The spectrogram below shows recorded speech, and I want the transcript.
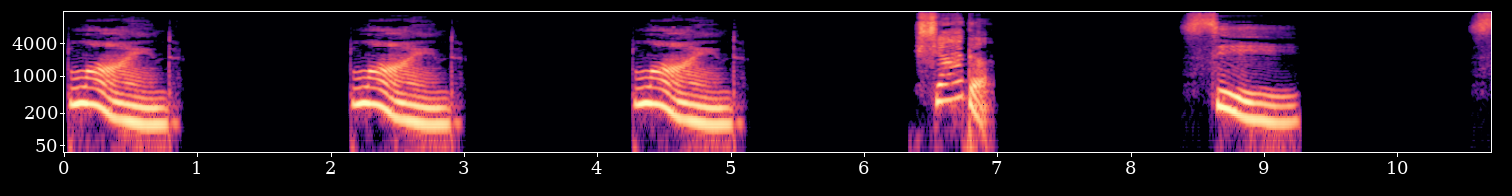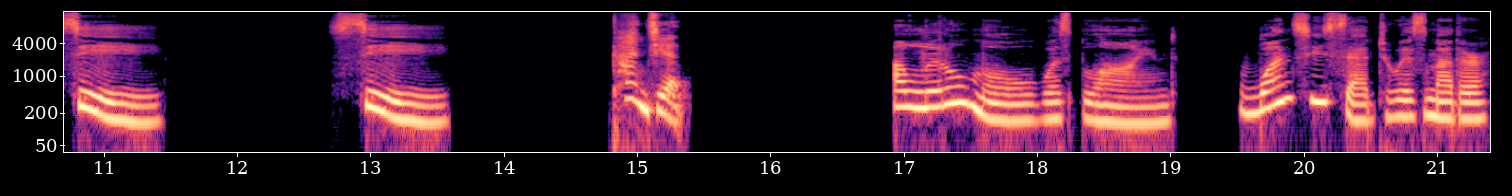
blind, blind, blind. 瞎的 see, see, see. 看见 A little mole was blind. Once he said to his mother,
